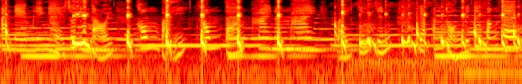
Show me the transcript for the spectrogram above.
anh em liên hệ số điện thoại 0708 Thuận để tư vấn thêm.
